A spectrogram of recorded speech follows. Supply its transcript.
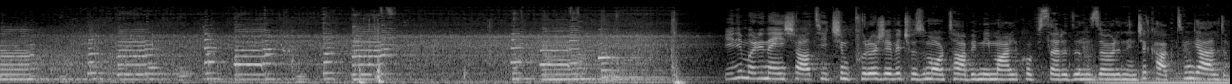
Yeni marina inşaatı için proje ve çözüm ortağı bir mimarlık ofisi aradığınızı öğrenince kalktım geldim.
